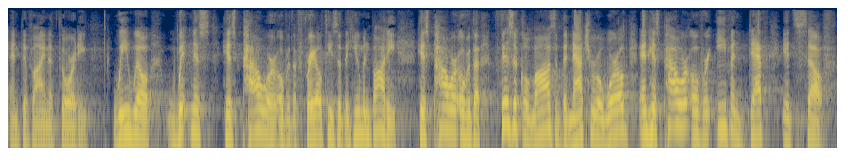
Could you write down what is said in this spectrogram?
and divine authority. We will witness his power over the frailties of the human body, his power over the physical laws of the natural world, and his power over even death itself.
